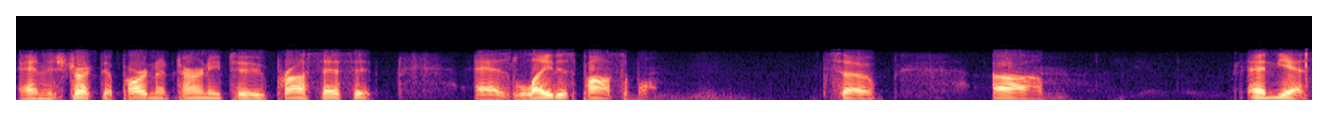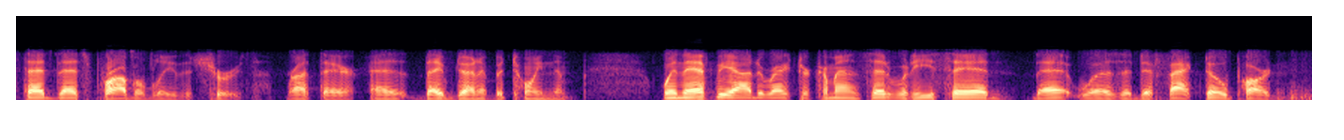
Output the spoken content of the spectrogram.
and instruct the pardon attorney to process it as late as possible. So, um, and yes, that that's probably the truth right there. Uh, they've done it between them. When the FBI director come out and said what he said, that was a de facto pardon.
